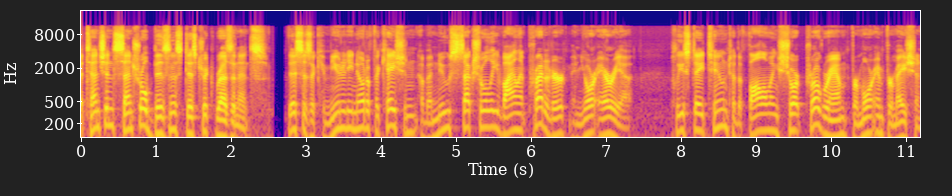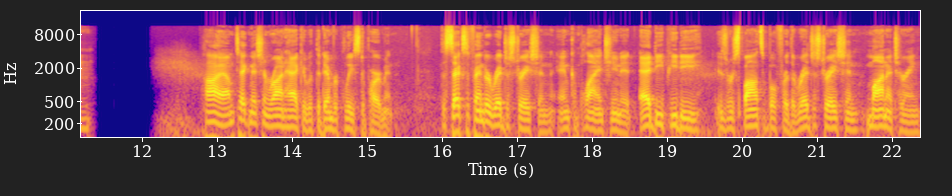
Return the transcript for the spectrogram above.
Attention Central Business District residents. This is a community notification of a new sexually violent predator in your area. Please stay tuned to the following short program for more information. Hi, I'm Technician Ron Hackett with the Denver Police Department. The Sex Offender Registration and Compliance Unit at DPD is responsible for the registration, monitoring,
